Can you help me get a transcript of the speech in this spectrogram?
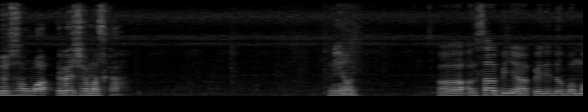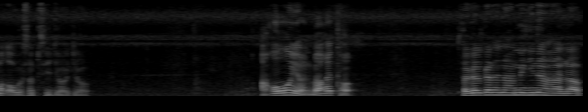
ジョジョさんはいらっしゃいますか Ano yun? Ah, ang sabi niya, pwede daw ba makausap si Jojo? Ako yun, bakit ho? Tagal ka na namin hinahanap.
